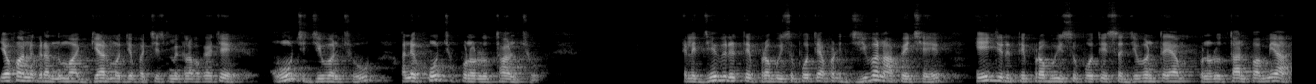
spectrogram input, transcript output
યોહાન ગ્રંથમાં અગિયાર મધ્ય પચીસમી કલમ કહે છે, હું જ જીવન છું અને હું જ પુનરુત્થાન છું. એટલે જેવી રીતે પ્રભુ ઈસુ પોતે આપણને જીવન આપે છે, એ જ રીતે પ્રભુ ઈસુ પોતે સજીવન થયા, પુનરુત્થાન પામ્યા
